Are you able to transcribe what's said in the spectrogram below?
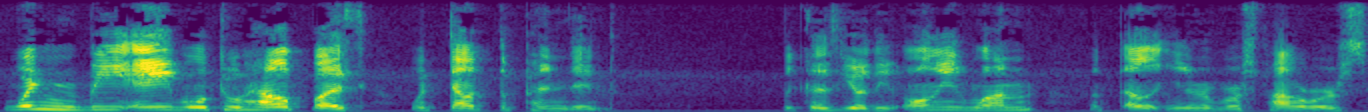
wouldn't be able to help us without the pendant. Because you're the only one without universe powers.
